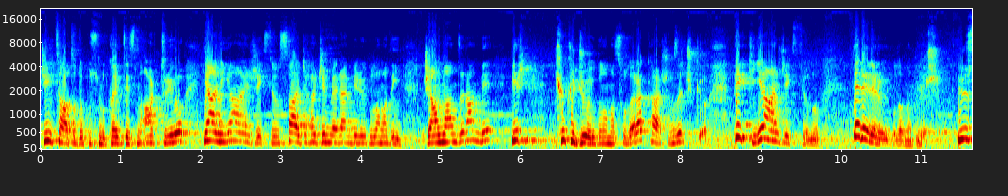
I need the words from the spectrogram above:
cilt altı dokusunun kalitesini artırıyor. Yani yağ enjeksiyonu sadece hacim veren bir uygulama değil, canlandıran ve bir kök hücre uygulaması olarak karşımıza çıkıyor. Peki yağ enjeksiyonu nerelere uygulanabilir? Yüz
